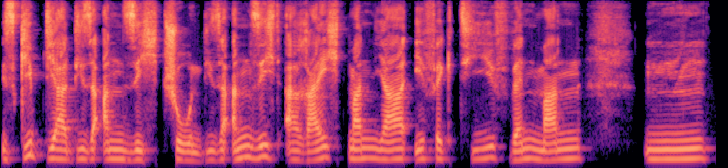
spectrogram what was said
es gibt ja diese Ansicht schon. Diese Ansicht erreicht man ja effektiv, wenn man mh, mm,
